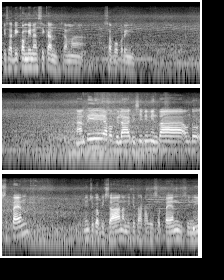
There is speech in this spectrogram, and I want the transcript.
Bisa dikombinasikan sama subwoofer ini. Nanti apabila di sini minta untuk stand ini juga bisa. Nanti kita kasih stand di sini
